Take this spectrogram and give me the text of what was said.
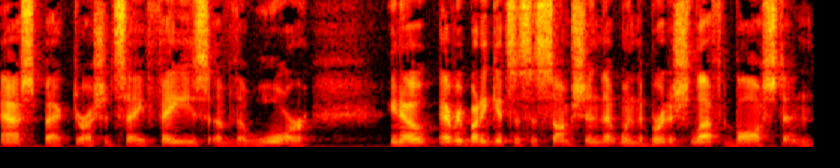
aspect, or I should say, phase of the war. You know, everybody gets this assumption that when the British left Boston,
